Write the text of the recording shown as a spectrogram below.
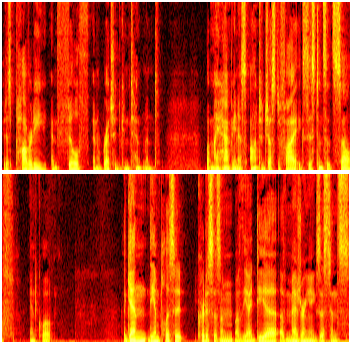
It is poverty and filth and wretched contentment. But my happiness ought to justify existence itself. Again, the implicit criticism of the idea of measuring existence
